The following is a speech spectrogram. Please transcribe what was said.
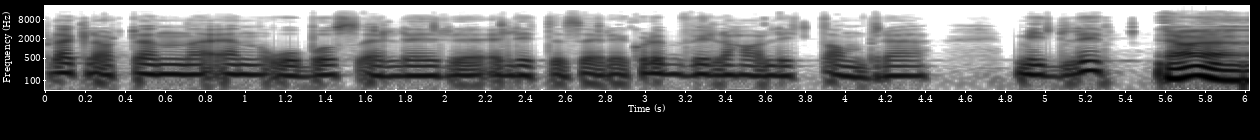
For det er klart en, en Obos- eller eliteserieklubb ville ha litt andre midler. Ja, ja.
